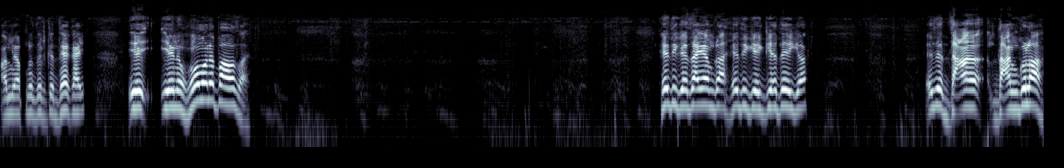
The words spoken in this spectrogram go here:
আমি আপনাদেরকে দেখাই। এই এনে মানে পাওয়া যায়। সেদিকে যাই আমরা, সেদিকে গিয়ে দেই গা। এই যে দা- ধানগুলা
